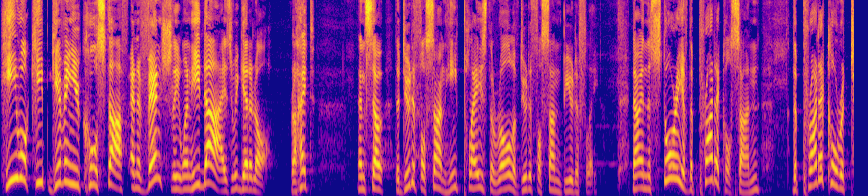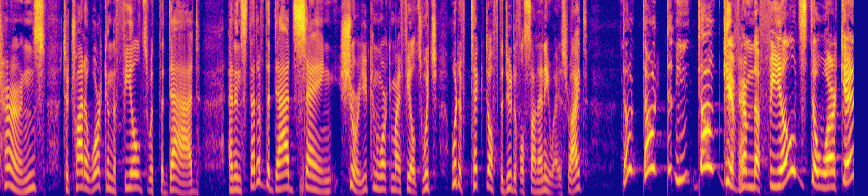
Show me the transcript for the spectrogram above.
he will keep giving you cool stuff. And eventually, when he dies, we get it all, right? And so the dutiful son, he plays the role of dutiful son beautifully. Now, in the story of the prodigal son, the prodigal returns to try to work in the fields with the dad. And instead of the dad saying, Sure, you can work in my fields, which would have ticked off the dutiful son, anyways, right? Don't, don't, don't give him the fields to work in.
